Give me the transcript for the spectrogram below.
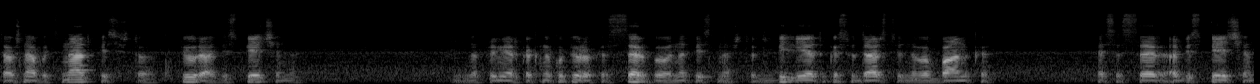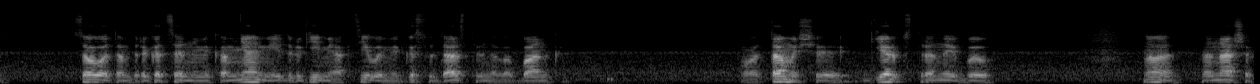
должна быть надпись, что купюра обеспечена. Например, как на купюрах СССР было написано, что билет государственного банка СССР обеспечен золотом, драгоценными камнями и другими активами государственного банка. Вот, там еще герб страны был. Но на наших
